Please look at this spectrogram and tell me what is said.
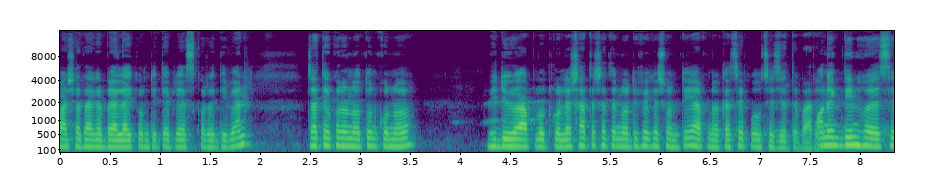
পাশে থাকা বেল আইকনটিতে প্রেস করে দিবেন, যাতে করে নতুন কোনো ভিডিও আপলোড করলে সাথে সাথে নোটিফিকেশনটি আপনার কাছে পৌঁছে যেতে পারে। অনেক দিন হয়েছে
